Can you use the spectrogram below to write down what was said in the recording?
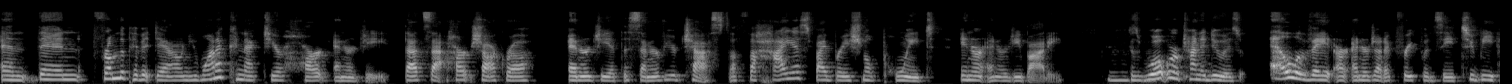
And then from the pivot down, you want to connect to your heart energy. That's that heart chakra energy at the center of your chest. That's the highest vibrational point in our energy body. Because mm-hmm. what we're trying to do is elevate our energetic frequency to be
